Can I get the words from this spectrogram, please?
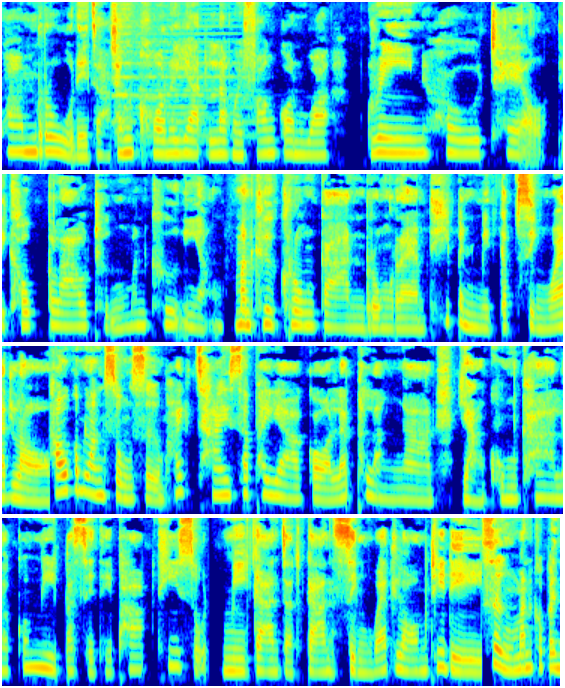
ความรู้เดจ้ะฉันขออนุญาตเล่าให้ฟังก่อนว่า Green Hotel ที่เขากล่าวถึงมันคืออหย่างมันคือโครงการโรงแรมที่เป็นมิตรกับสิ่งแวดล้อมเขากำลังส่งเสริมให้ใช้ทรัพยากรและพลังงาน อย่างคุ้มค่าแล้วก็มีประสิทธิภาพที่สุด มีการจัดการสิ่งแวดล้อมที่ดี ซึ่งมันก็เป็น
